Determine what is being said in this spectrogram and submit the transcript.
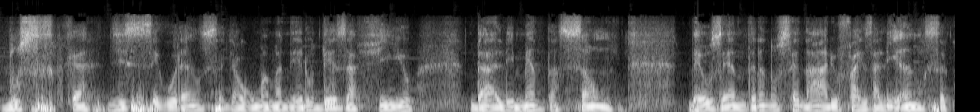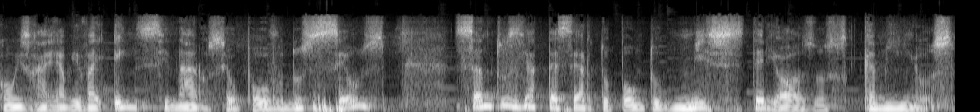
busca de segurança de alguma maneira, o desafio da alimentação. Deus entra no cenário, faz aliança com Israel e vai ensinar o seu povo nos seus santos e até certo ponto misteriosos caminhos.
